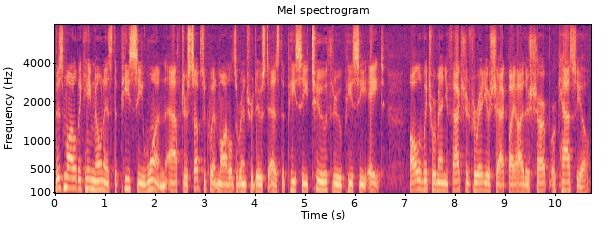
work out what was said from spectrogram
This model became known as the PC-1 after subsequent models were introduced as the PC-2 through PC-8, all of which were manufactured for Radio Shack by either Sharp or Casio.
